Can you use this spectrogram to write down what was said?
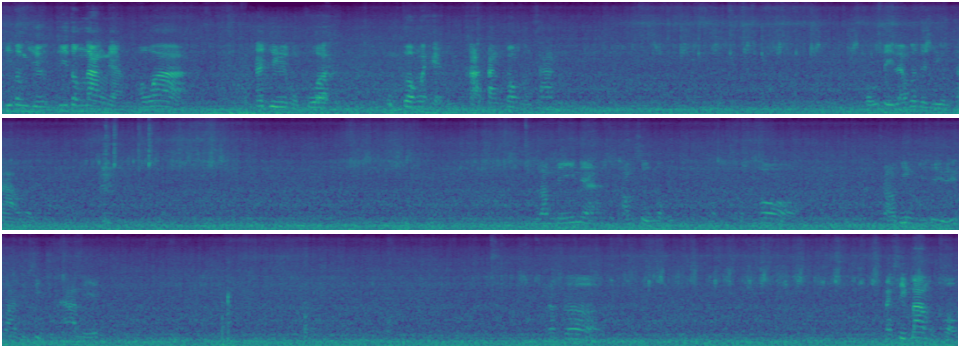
ที่ต้องยืนที่ต้องนั่งเนี่ย เพราะว่าถ้ายืนผมกลัว ผมกล้องไม่เห็นขาตั้งกล้องมันสั้นปกติแล้วก็จะยืนตาวเลย ลำนี้เนี่ยความสูงของของท่อซาวดิ้งจะอยู่ที่ประมาณ 14.5 เมตร แล้วก็แม็ก ซิมัมของ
